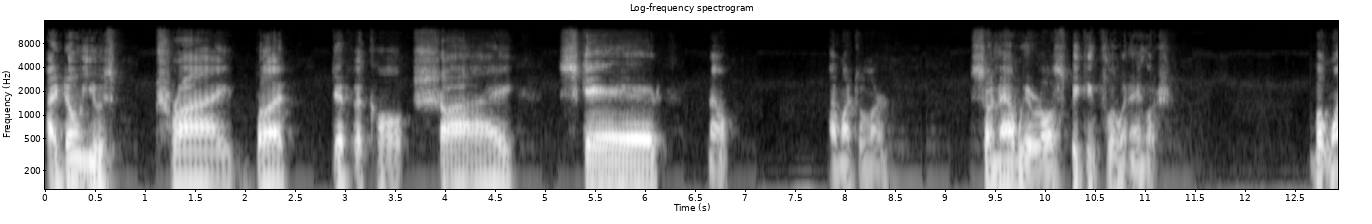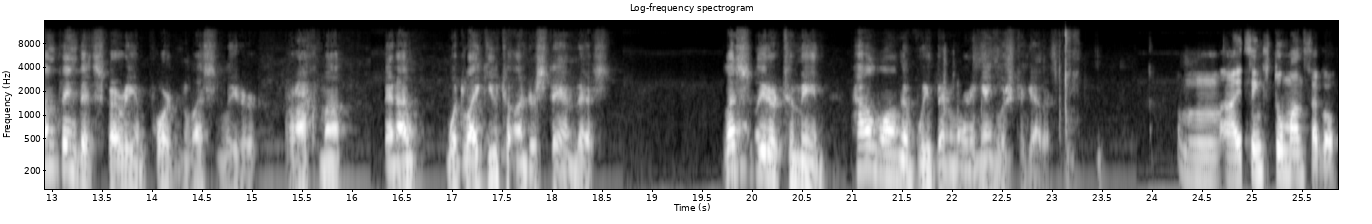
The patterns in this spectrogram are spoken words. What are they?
I don't use try, but, difficult, shy, scared. No, I want to learn. So now we are all speaking fluent English. But one thing that's very important, lesson leader Rahma, and I would like you to understand this. Lesson leader Tamim, how long have we been learning English together? Um, I think two months ago.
